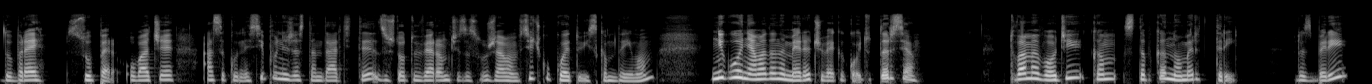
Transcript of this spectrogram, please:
Добре, Супер. Обаче аз ако не си понижа стандартите, защото вярвам, че заслужавам всичко, което искам да имам, никога няма да намеря човека, който търся. Това ме води към стъпка номер 3. Разбери,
